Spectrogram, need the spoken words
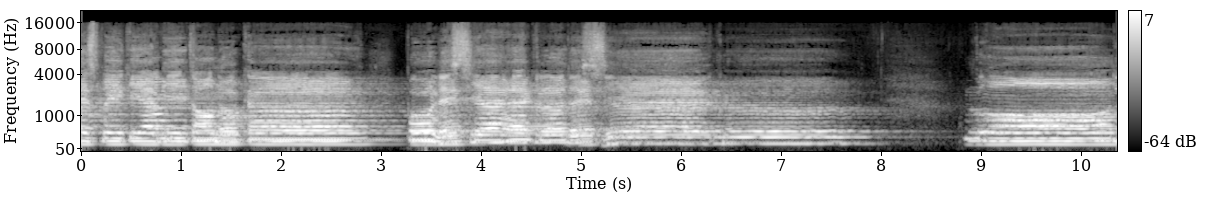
l'Esprit qui habite en nos cœurs, pour les siècles des siècles. Grande,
